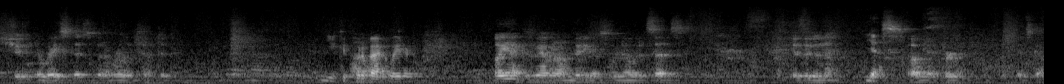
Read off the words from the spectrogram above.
shouldn't erase this, but I'm really tempted. You could put it back um, later. Oh yeah, because we have it on video, so we know what it says. Is it in there? Yes. Okay, perfect. It's gone.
